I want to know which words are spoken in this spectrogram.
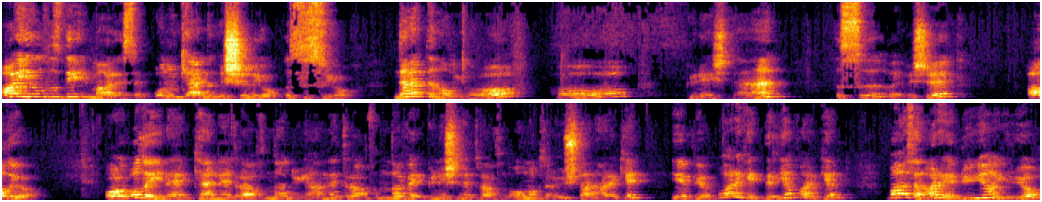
Ay yıldız değil maalesef. Onun kendi ışığı yok, ısısı yok. Nereden alıyor? Hop, güneşten ısı ve ışık alıyor. O, o da yine kendi etrafında, dünyanın etrafında ve güneşin etrafında olmak üzere üç tane hareket yapıyor. Bu hareketleri yaparken bazen araya dünya giriyor,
